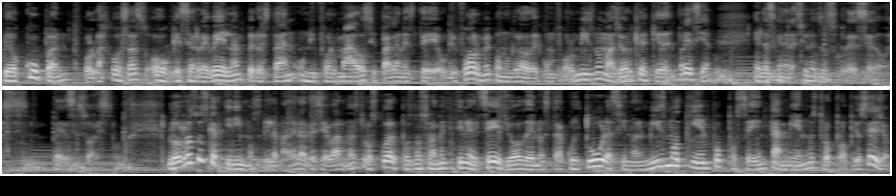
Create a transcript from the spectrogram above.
preocupan por las cosas o que se rebelan, pero están uniformados y pagan este uniforme con un grado de conformismo mayor que el que desprecian en las generaciones de sus predecesores. predecesores. Los rostros que adquirimos y la manera de llevar nuestros cuerpos no solamente tienen el sello de nuestra cultura, sino al mismo tiempo poseen también nuestro propio sello.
